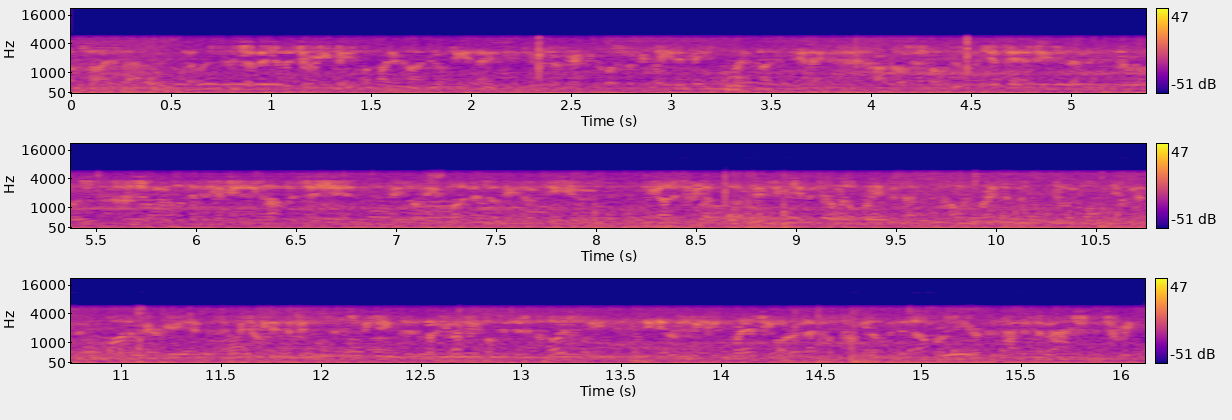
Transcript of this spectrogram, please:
outside of that, so this is a theory based on mitochondrial DNA. Humans are very closely related based on mitochondrial DNA. Our closest relative to chimpanzees than the gorillas. So when we look at the community composition based on the abundance of these OTU, we got to figure out what is the internal rate of that common rate of the a lot of variation between individuals and species. But if you look at this closely, the interspecies branching order that's coming up in the numbers here has a match between.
